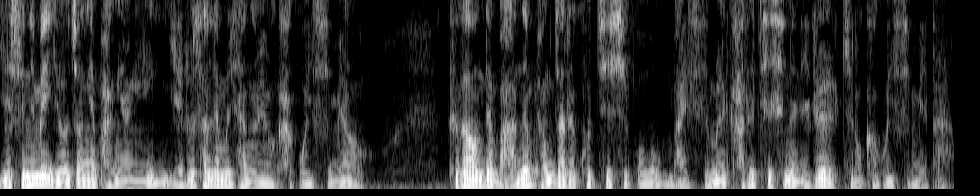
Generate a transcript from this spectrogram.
예수님의 여정의 방향이 예루살렘을 향하여 가고 있으며 그 가운데 많은 병자를 고치시고 말씀을 가르치시는 일을 기록하고 있습니다.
